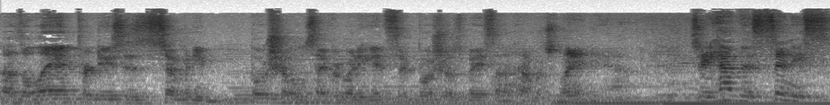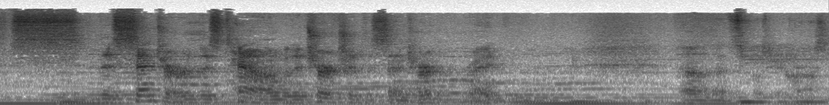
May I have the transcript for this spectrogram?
Uh, the land produces so many bushels. Everybody gets their bushels based on how much land you have. So you have this this center, this town with a church at the center, right? Oh, that's supposed to be across.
